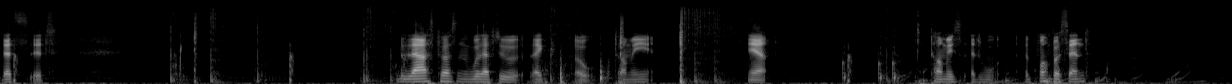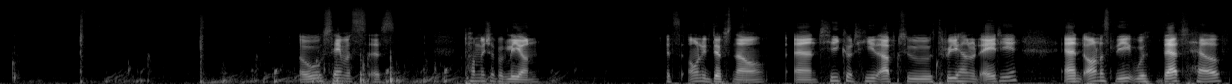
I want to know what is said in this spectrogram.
that's it. The last person will have to, like, oh, Tommy. Yeah. Tommy's at 1%. Oh, same as, as Tommy Chopper Leon. It's only dips now, and he could heal up to 380. And honestly, with that health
